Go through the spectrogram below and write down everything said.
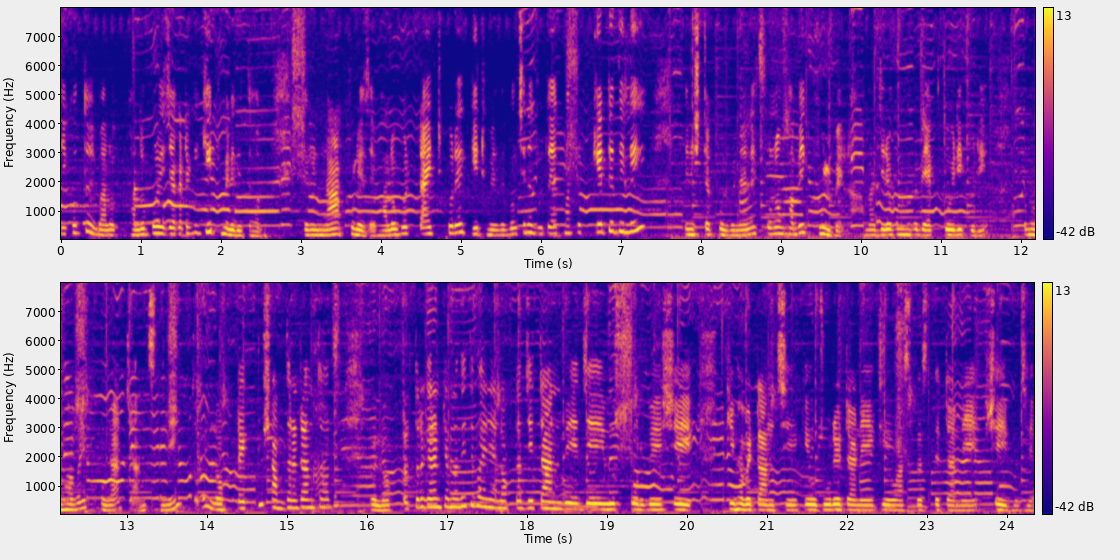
কী করতে হবে ভালো ভালো করে এই জায়গাটাকে গিট মেরে দিতে হবে, যেন না খুলে যায়। ভালো করে টাইট করে গিট মেরে দেবে বলছি না, জুতো একমাত্র কেটে দিলেই জিনিসটা খুলবে, নাহলে কোনোভাবেই খুলবে না। আমরা যেরকমভাবে ব্যাগ তৈরি করি, কোনোভাবেই খোলার চান্স নেই। তবে লকটা একটু সাবধানে টানতে হবে। এবার লকটার তো গ্যারান্টি আমরা দিতে পারি না। লকটা যে টানবে, যে ইউজ করবে, সে কীভাবে টানছে, কেউ জোরে টানে, কেউ আস্তে আস্তে টানে, সেই বুঝে।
